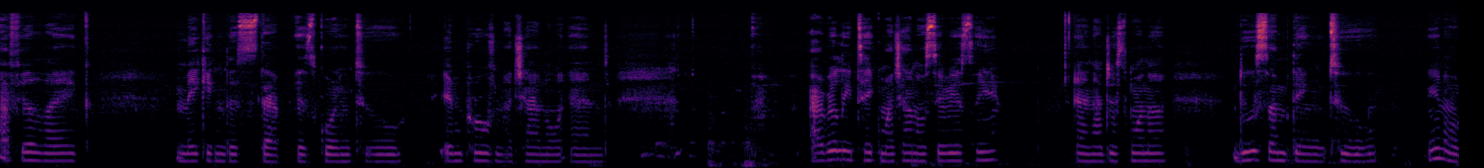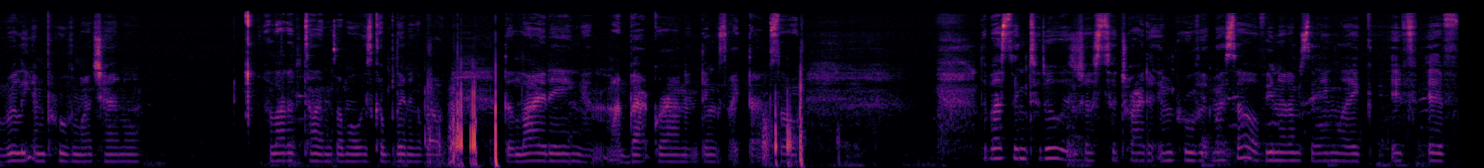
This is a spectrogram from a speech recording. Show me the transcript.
I feel like making this step is going to improve my channel and I really take my channel seriously. And I just want to do something to you know really improve my channel a lot of times I'm always complaining about the lighting and my background and things like that. So the best thing to do is just to try to improve it myself. You know what I'm saying? Like if if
